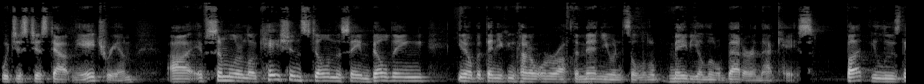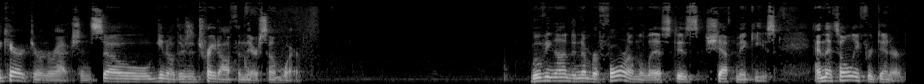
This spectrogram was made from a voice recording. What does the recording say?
which is just out in the atrium. Uh, if similar locations, still in the same building, you know, but then you can kind of order off the menu and it's a little, maybe a little better in that case. But you lose the character interaction, so you know there's a trade-off in there somewhere. Moving on to number four on the list is Chef Mickey's, and that's only for dinner.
